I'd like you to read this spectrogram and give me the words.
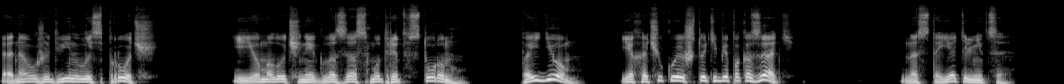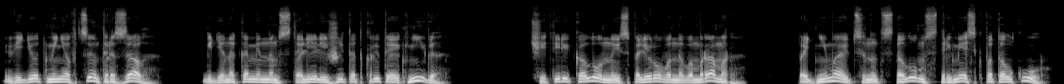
Она уже двинулась прочь. Ее молочные глаза смотрят в сторону. «Пойдем, я хочу кое-что тебе показать». Настоятельница ведет меня в центр зала, где на каменном столе лежит открытая книга. Четыре колонны из полированного мрамора поднимаются над столом, стремясь к потолку.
